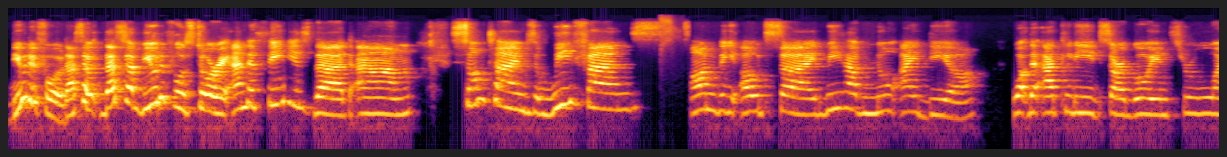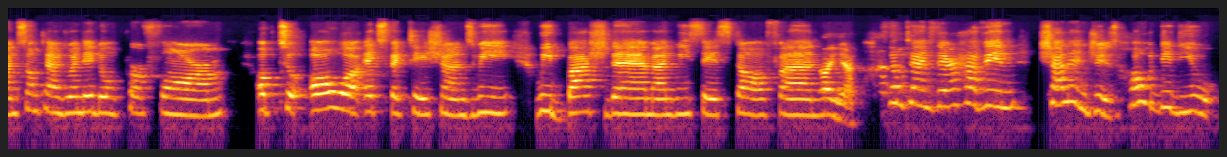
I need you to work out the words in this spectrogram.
Beautiful. That's a that's a beautiful story. And the thing is that um, sometimes we fans on the outside, we have no idea what the athletes are going through. And sometimes when they don't perform up to our expectations, we we bash them and we say stuff. And oh, yeah. sometimes they're having challenges. How did you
